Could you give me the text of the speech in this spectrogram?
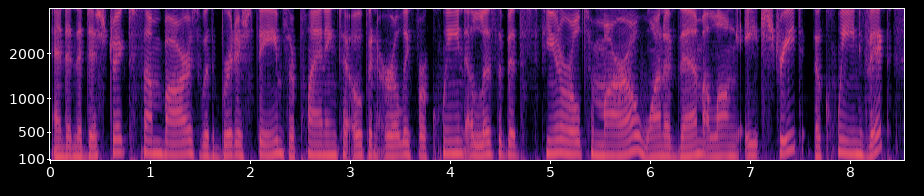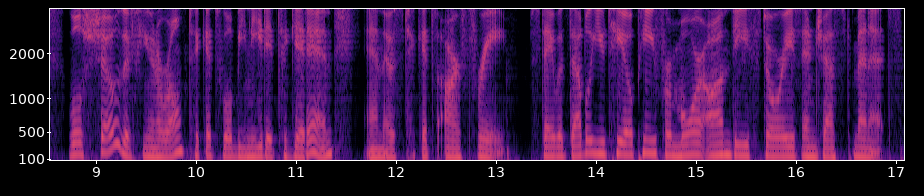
And in the district, some bars with British themes are planning to open early for Queen Elizabeth's funeral tomorrow. One of them along 8th Street, the Queen Vic, will show the funeral. Tickets will be needed to get in, and those tickets are free. Stay with WTOP for more on these stories in just minutes.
